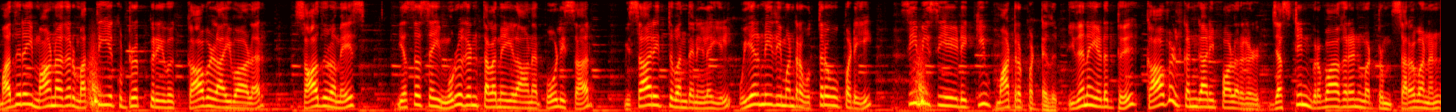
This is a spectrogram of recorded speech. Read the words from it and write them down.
மதுரை மாநகர் மத்திய குற்றப்பிரிவு காவல் ஆய்வாளர் சாது ரமேஷ் எஸ்எஸ்ஐ முருகன் தலைமையிலான போலீசார் விசாரித்து வந்த நிலையில் உயர்நீதிமன்ற உத்தரவுப்படி சிபிசிஐடிக்கு மாற்றப்பட்டது. இதனையடுத்து காவல் கண்காணிப்பாளர்கள் ஜஸ்டின் பிரபாகரன் மற்றும் சரவணன்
